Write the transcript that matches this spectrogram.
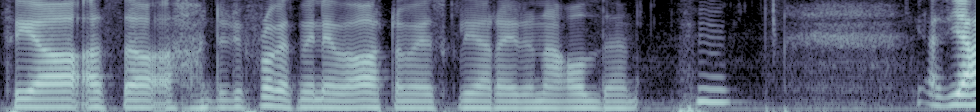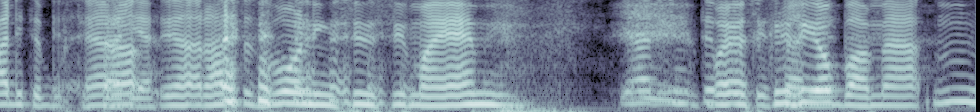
För jag, alltså, hade du frågat mig när jag var 18 vad jag skulle göra i den här åldern? Alltså, jag hade inte bott i Jag, Sverige. jag hade haft ett våningshus i Miami. Jag hade inte vad jag skulle Sverige. jobba med, mm,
